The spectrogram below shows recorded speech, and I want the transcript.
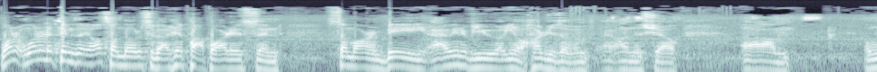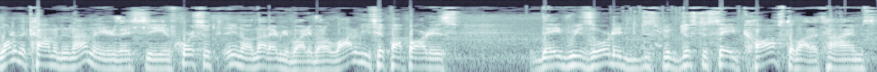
One one of the things I also notice about hip hop artists and some R and B, I interview you know hundreds of them on this show. Um, one of the common denominators I see, and of course, you know, not everybody, but a lot of these hip hop artists, they've resorted just just to save cost a lot of times,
